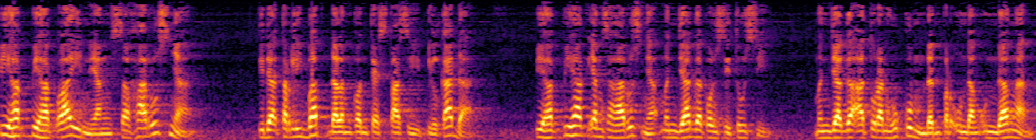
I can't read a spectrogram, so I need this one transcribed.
pihak-pihak lain yang seharusnya tidak terlibat dalam kontestasi pilkada, pihak-pihak yang seharusnya menjaga konstitusi, menjaga aturan hukum dan perundang-undangan,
